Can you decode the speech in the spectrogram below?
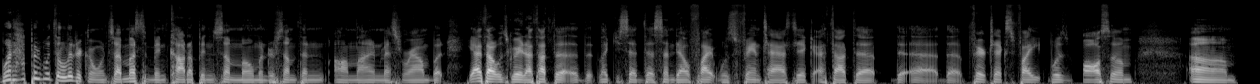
what happened with the Lineker one? So I must have been caught up in some moment or something online messing around. But yeah, I thought it was great. I thought the, the like you said, the Sundell fight was fantastic. I thought the the uh, the Fairtex fight was awesome. Um,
